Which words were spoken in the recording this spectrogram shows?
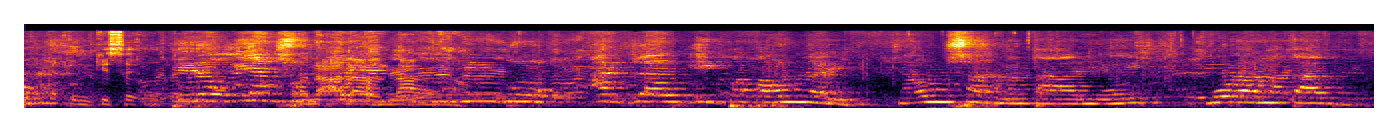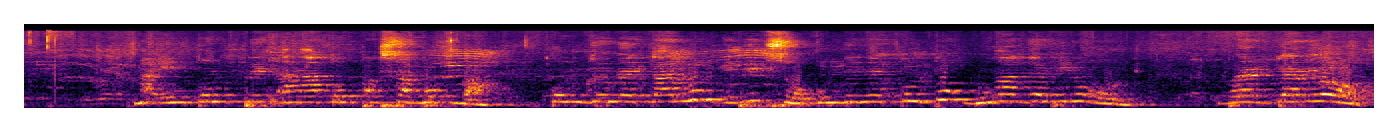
ako kung kisa- Pero iyang supaya. Domingo adlaw ipapahulay. Nausa man taani ay mura matag ma-incomplete ang atong pagsabot ba? Kung dunay kalong ibitso, kung dunay kulto, bungagan noon. Brad Carlo,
